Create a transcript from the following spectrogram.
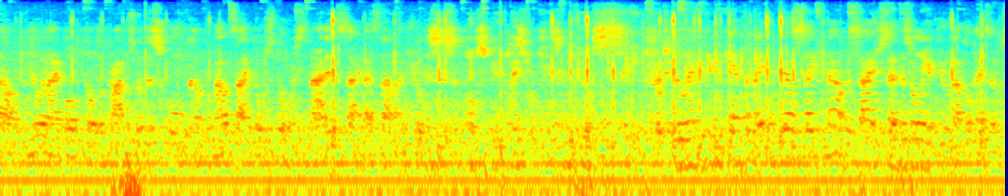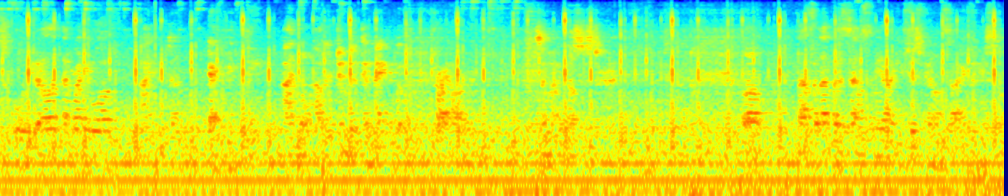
Now, you and I both know the problems with the school come from outside those doors, not inside. That's not unusual. This is supposed to be a place where kids can feel safe. But you're doing everything you can to make them feel safe now. Besides, you said there's only a few knuckleheads in the school. You're gonna let them run you off? I've done everything I know how to do to connect with them. Try harder. Somebody else's turn. Well, not for that, but it sounds to me like you're just feeling sorry for yourself.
